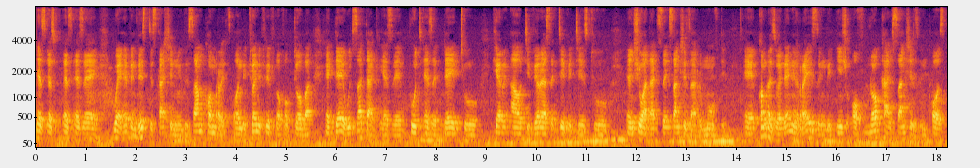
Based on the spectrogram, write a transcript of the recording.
as, as, as, as a, we're having this discussion with some comrades on the 25th of October, a day which SADC has a, put as a day to carry out various activities to ensure that sanctions are removed. Uh, comrades were then raising the issue of local sanctions imposed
